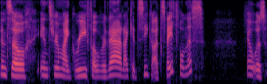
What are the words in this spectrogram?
And so, in through my grief over that, I could see God's faithfulness. It was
